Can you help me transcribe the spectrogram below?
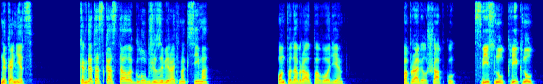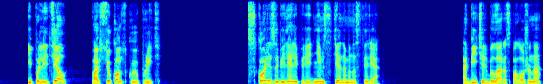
Наконец, когда тоска стала глубже забирать Максима, он подобрал поводья, поправил шапку, свистнул, крикнул и полетел во всю конскую прыть. Вскоре забелели перед ним стены монастыря. Обитель была расположена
